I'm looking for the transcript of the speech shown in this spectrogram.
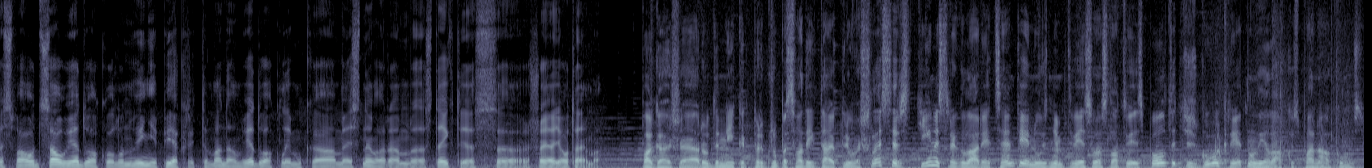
es paudu savu viedokli, un viņi piekrita manam viedoklim, ka mēs nevaram steigties šajā jautājumā. Pagājušajā rudenī, kad par grupas vadītāju kļuva Šlesers, Ķīnas regulārie centieni uzņemt viesos Latvijas politiķus guva krietni lielākus panākumus.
